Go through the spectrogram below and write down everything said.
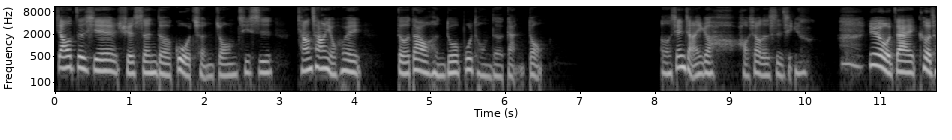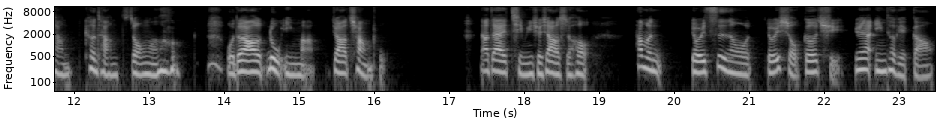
教这些学生的过程中，其实常常也会得到很多不同的感动。呃，先讲一个好笑的事情，因为我在课堂课堂中呢，我都要录音嘛，就要唱谱。那在启明学校的时候，他们有一次呢，我。有一首歌曲，因为它音特别高，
